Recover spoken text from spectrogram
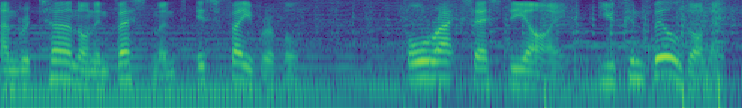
and return on investment is favorable. Orax SDI, you can build on it.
